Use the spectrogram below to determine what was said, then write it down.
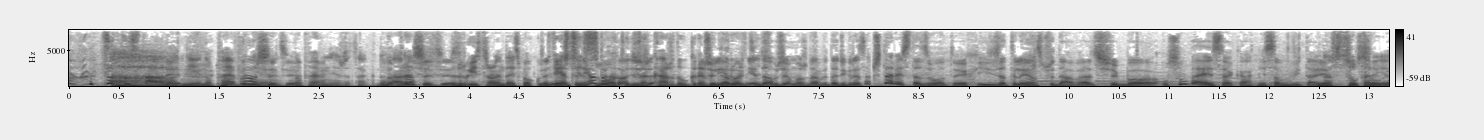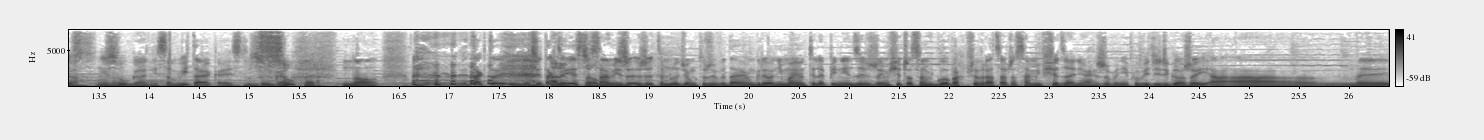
Co to A, stary? Nie, no pewnie. proszę cię. No pewnie, że tak. No, No proszę cię. z drugiej strony daj spokój. To nie, to 200 nie o to zł chodzi, za każdą grę Czyli wydawać. równie to jest- dobrze można wydać grę za 400 zł i za tyle ją sprzedawać, bo usługa jest jaka niesamowita No jest. super usługa. jest, nie no. Usługa niesamowita jaka jest usługa. Super. No. tak to, wiecie, tak to jest czasami, że, że tym ludziom, którzy wydają gry, oni mają tyle pieniędzy, że im się czasem w głowach przewraca, czasami w siedzeniach, żeby nie powiedzieć gorzej, a, a my,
